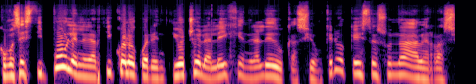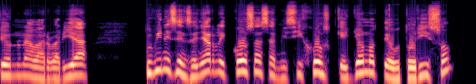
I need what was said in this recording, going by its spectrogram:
como se estipula en el artículo 48 de la Ley General de Educación. Creo que esto es una aberración, una barbaridad. Tú vienes a enseñarle cosas a mis hijos que yo no te autorizo,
